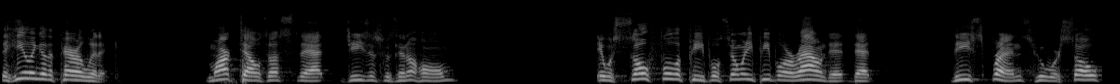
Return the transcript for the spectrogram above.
the healing of the paralytic. Mark tells us that Jesus was in a home. It was so full of people, so many people around it, that these friends who were so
